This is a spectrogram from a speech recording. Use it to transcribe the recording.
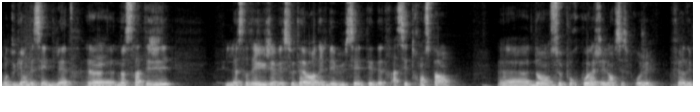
en tout cas, on essaye de l'être. Notre stratégie, la stratégie que j'avais souhaité avoir dès le début, c'était d'être assez transparent dans ce pourquoi j'ai lancé ce projet. Faire des,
